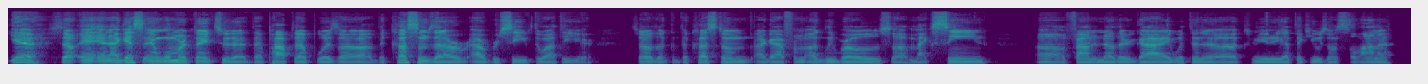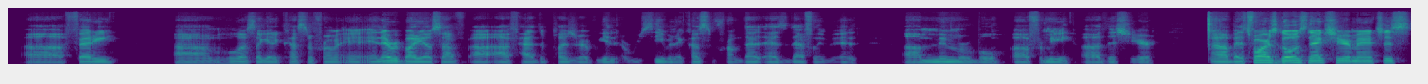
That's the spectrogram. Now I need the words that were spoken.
Yeah. So, and, and I guess, and one more thing too that that popped up was uh the customs that I I received throughout the year. So the the custom I got from Ugly Bros, uh, Maxine, uh, found another guy within the uh, community. I think he was on Solana. Uh, Fetty. Um, who else I get a custom from, and, and everybody else I've uh, I've had the pleasure of getting receiving a custom from. That has definitely been uh, memorable uh, for me uh, this year. Uh, but as far as goes next year, man, just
